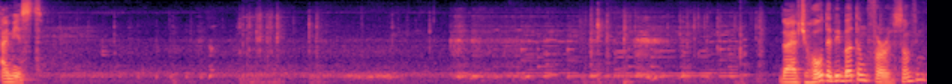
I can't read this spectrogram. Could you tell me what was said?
I missed. Do I have to hold the B button for something?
